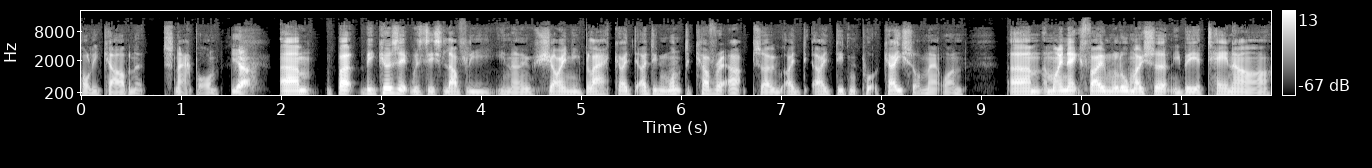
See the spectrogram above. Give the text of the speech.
polycarbonate snap-on. yeah, Um, but because it was this lovely, you know, shiny black, I, I didn't want to cover it up, so I, I didn't put a case on that one. Um, and my next phone will almost certainly be a 10R,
